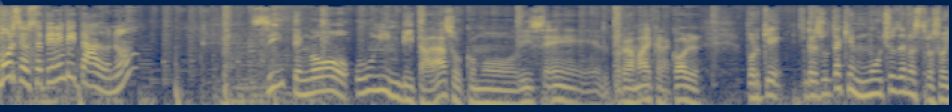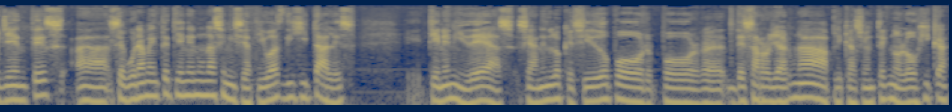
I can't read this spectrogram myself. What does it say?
Murcia, usted tiene invitado, ¿no? Sí, tengo un invitadazo, como dice el programa de Caracol, porque resulta que muchos de nuestros oyentes ah, seguramente tienen unas iniciativas digitales, eh, tienen ideas, se han enloquecido por, por eh, desarrollar una aplicación tecnológica,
